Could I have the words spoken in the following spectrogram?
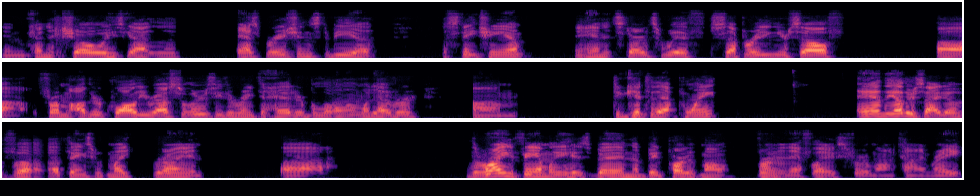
and kind of show he's got aspirations to be a, a state champ. And it starts with separating yourself uh, from other quality wrestlers, either ranked ahead or below them, whatever, um, to get to that point. And the other side of uh, things with Mike Ryan, uh, the Ryan family has been a big part of Mount Vernon athletics for a long time, right?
